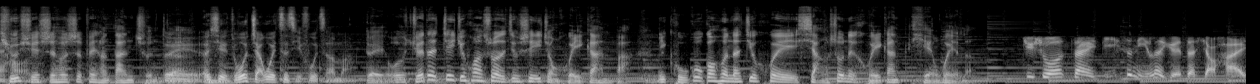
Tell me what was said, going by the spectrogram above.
求学时候是非常单纯的，对，而且我只要为自己负责嘛。对，我觉得这句话说的就是一种回甘吧。你苦过过后呢，就会享受那个回甘甜味了。据说在迪士尼乐园的小孩，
